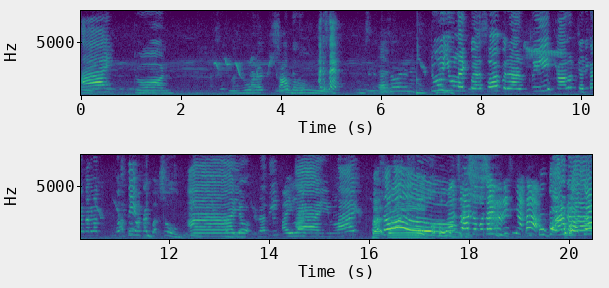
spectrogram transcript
I don't. Understand? Do you like bakso berarti kalau dijadikan kalimat positif makan bakso. Ayo, berarti I like, like Bakso. Bakso ada bahasa Inggrisnya, Kak. Kok ada bakso?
